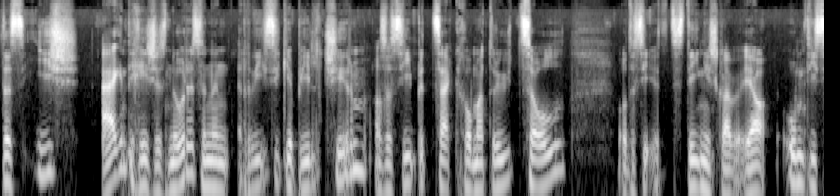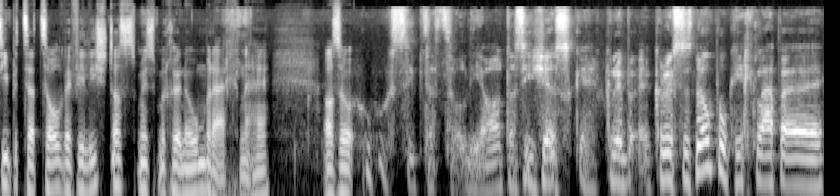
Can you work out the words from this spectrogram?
Das ist, eigentlich ist es nur so ein riesiger Bildschirm, also 17,3 Zoll. Oder das Ding ist, glaube ich, ja, um die 17 Zoll. Wie viel ist das? Müssen wir können umrechnen. He? Also, Uh, 17 Zoll, ja, das ist ein grö- grösseres Notebook. Ich glaube, äh,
